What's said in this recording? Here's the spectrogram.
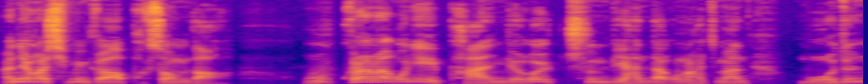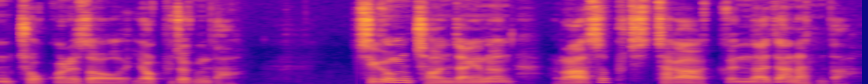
안녕하십니까 박성호입니다. 우크라이나군이 반격을 준비한다고는 하지만 모든 조건에서 역부족입니다. 지금 전장에는 라스푸치차가 끝나지 않았습니다.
